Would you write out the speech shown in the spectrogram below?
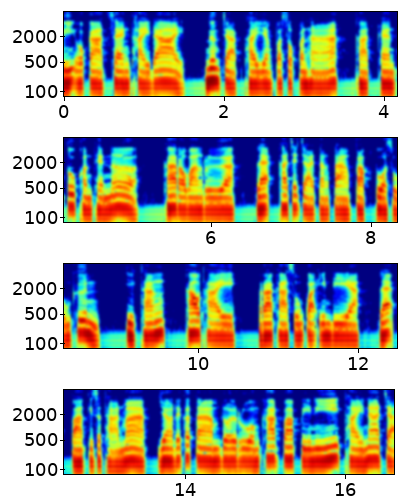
มีโอกาสแซงไทยได้ เนื่องจากไทยยังประสบปัญหาขาดแคลนตู้คอนเทนเนอร์ ค่าระวางเรือ และค่าใช้จ่ายต่างๆ ปรับตัวสูงขึ้น อีกทั้งข้าวไทย ราคาสูงกว่าอินเดีย และปากีสถานมาก อย่างไรก็ตามโดยรวมคาดว่าปีนี้ไทยน่าจะ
